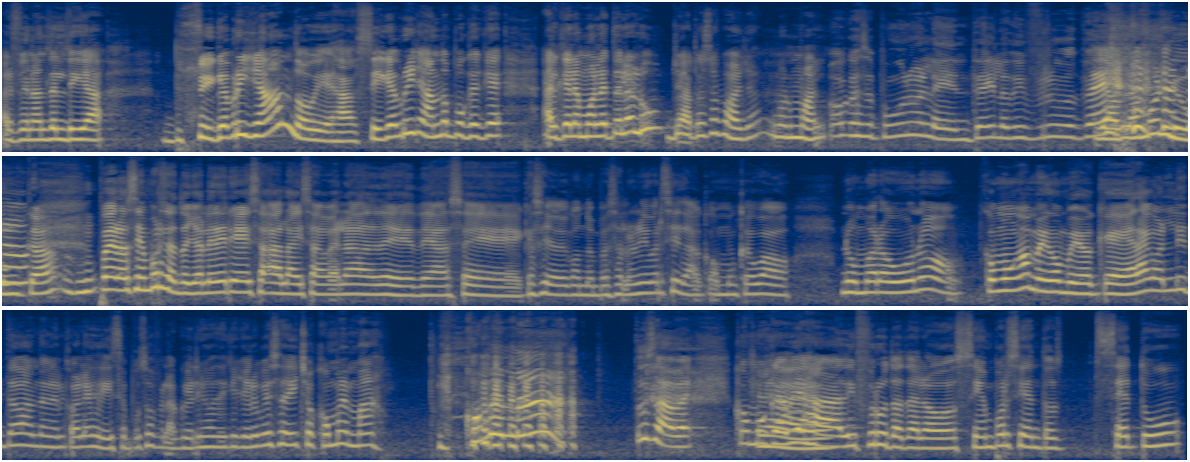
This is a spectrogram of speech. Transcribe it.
Al final del día, sigue brillando, vieja. Sigue brillando porque que al que le moleste la luz, ya que se vaya, normal. O que se ponga uno lente y lo disfrute. No hablamos nunca. Pero 100% yo le diría a la Isabela de, de hace, qué sé yo, de cuando empecé la universidad, como que, wow, número uno, como un amigo mío que era gordito antes en el colegio y se puso flaco y le dijo que yo le hubiese dicho, come más. Come más. Tú sabes, como que viaja, disfrútatelo 100%, sé tú,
